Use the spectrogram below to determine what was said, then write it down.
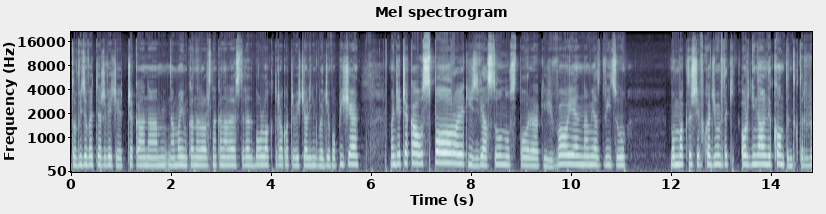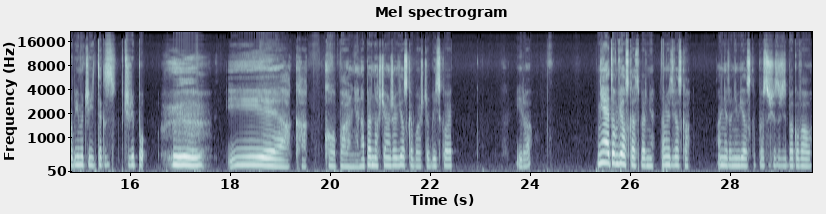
to widzowie też wiecie, czeka na, na moim kanale oraz na kanale Stred Bolla, którego oczywiście link będzie w opisie. Będzie czekał sporo jakichś zwiastunów, sporo jakichś wojen na Miastwicu. Bo faktycznie wchodzimy w taki oryginalny content, który robimy, czyli tak, czyli po... Jaka kopalnia. Na pewno chciałem, żeby wioska była jeszcze blisko. Jak... Ile? Nie, tą wioska jest pewnie. Tam jest wioska. A nie, to nie wioska, po prostu się coś zbagowało.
